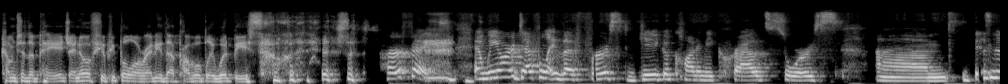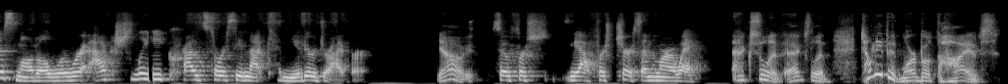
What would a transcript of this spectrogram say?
come to the page. I know a few people already that probably would be. So perfect. And we are definitely the first gig economy crowdsource um, business model where we're actually crowdsourcing that commuter driver. Yeah. So for yeah, for sure, send them our way. Excellent, excellent. Tell me a bit more about the hives.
